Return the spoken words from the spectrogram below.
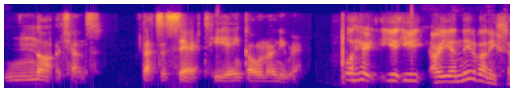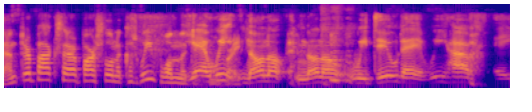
Not a chance. That's a cert. He ain't going anywhere. Well, here, you, you, are you in need of any centre backs there at Barcelona? Because we've won the yeah, we break. no, no, no, no. we do, Dave. We have a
